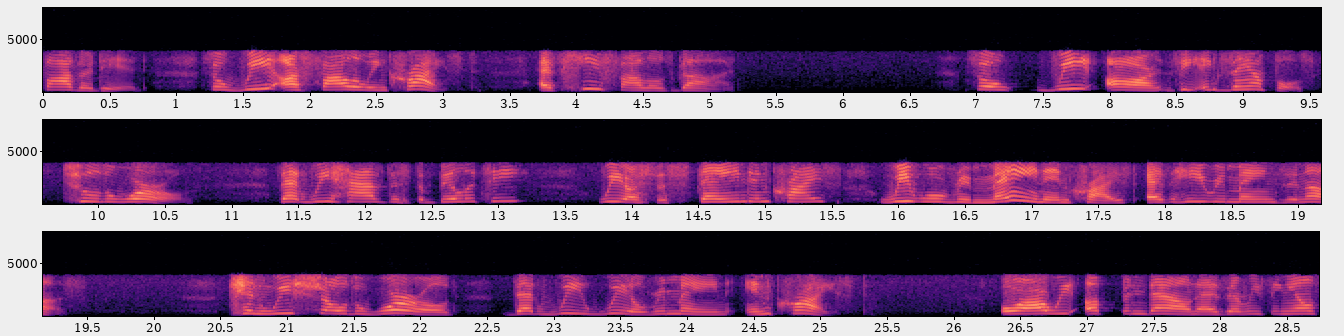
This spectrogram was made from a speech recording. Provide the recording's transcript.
Father did. So we are following Christ as He follows God. So we are the examples to the world that we have the stability, we are sustained in Christ, we will remain in Christ as He remains in us. Can we show the world that we will remain in Christ? Or are we up and down as everything else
